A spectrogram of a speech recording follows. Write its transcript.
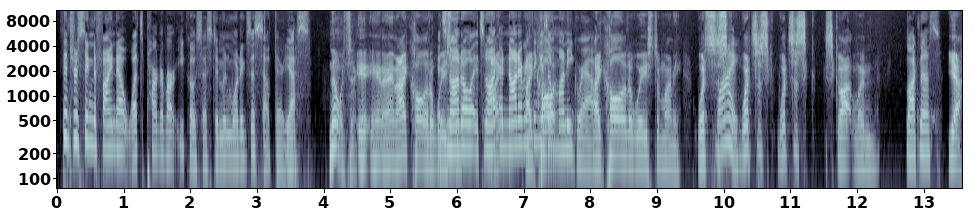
It's interesting to find out what's part of our ecosystem and what exists out there. Yes, no it's and, and i call it a waste it's not of, all. It's not. I- and not everything is a it- money grab. I call it a waste of money. What's the, Why? What's the, What's the Scotland? Loch Ness. Yeah.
